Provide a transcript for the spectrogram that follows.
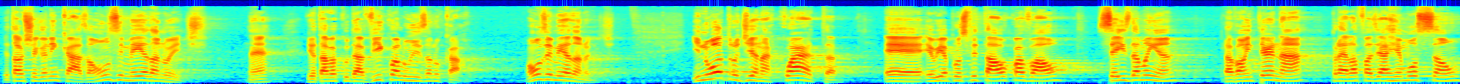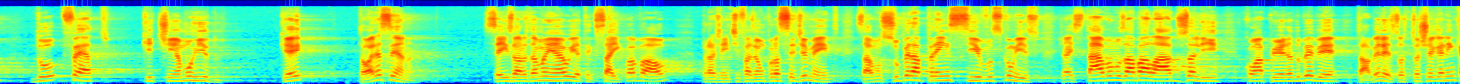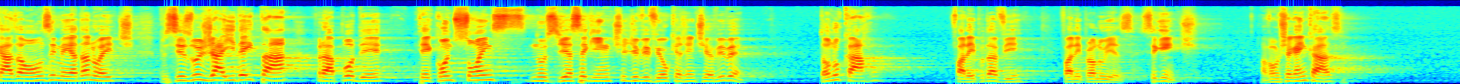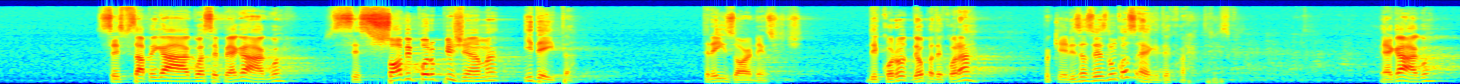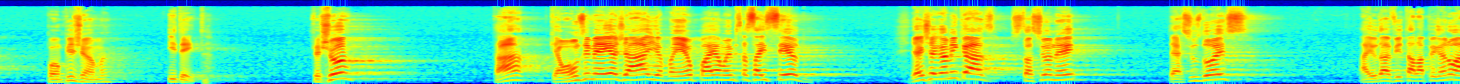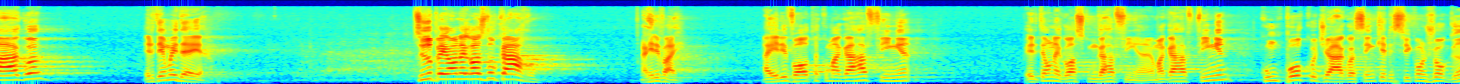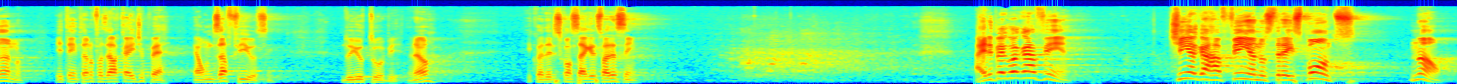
eu estava chegando em casa, às 11h30 da noite, né? E eu estava com o Davi e com a Luísa no carro. 11 e meia da noite. E no outro dia, na quarta, é, eu ia para o hospital com a Val, seis da manhã, para Val internar, para ela fazer a remoção do feto que tinha morrido. Ok? Então olha a cena. Seis horas da manhã eu ia ter que sair com a Val para a gente fazer um procedimento. Estávamos super apreensivos com isso. Já estávamos abalados ali com a perda do bebê. Tá, beleza. Estou chegando em casa às 11h30 da noite. Preciso já ir deitar para poder ter condições nos dias seguintes de viver o que a gente ia viver. Então, no carro, falei para o Davi, falei para a Luísa: seguinte, nós vamos chegar em casa. Se precisar pegar água, você pega água. Você sobe por o pijama e deita. Três ordens, gente. Decorou? Deu para decorar? Porque eles às vezes não conseguem decorar. Pega água, põe um pijama e deita. Fechou? Tá? Que é 11 e meia já e amanhã o pai e a mãe precisam sair cedo. E aí chegamos em casa, estacionei, desce os dois. Aí o Davi está lá pegando água. Ele tem uma ideia. Preciso pegar um negócio no carro. Aí ele vai. Aí ele volta com uma garrafinha. Ele tem um negócio com garrafinha. É uma garrafinha com um pouco de água assim que eles ficam jogando e tentando fazer ela cair de pé. É um desafio assim do YouTube, entendeu? E quando eles conseguem, eles fazem assim. Aí ele pegou a garrafinha. Tinha garrafinha nos três pontos? Não.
